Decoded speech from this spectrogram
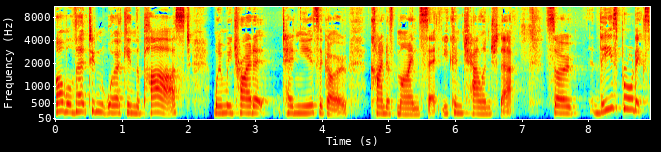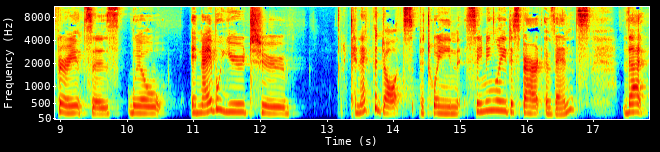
oh, well, that didn't work in the past when we tried it 10 years ago kind of mindset. You can challenge that. So these broad experiences will enable you to connect the dots between seemingly disparate events that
